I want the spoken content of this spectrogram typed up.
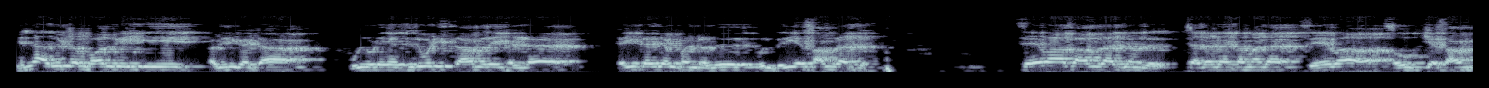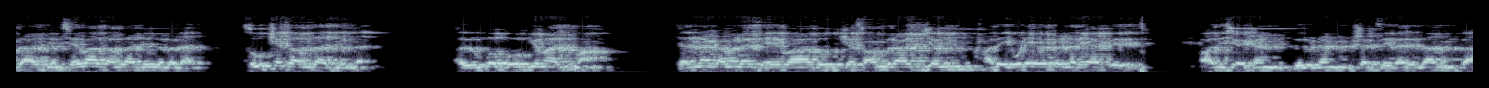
என்ன அதிர்ஷ்டம் பாதுகைக்கு? அப்படின்னு கேட்டா உன்னுடைய திருவடி தாமரைகள்ல கைங்கரியம் பண்றது ஒரு பெரிய சாம்ராஜ்யம். சேவா சாம்ராஜ்யம் அது. சரண கமல சேவா சௌக்கிய சாம்ராஜ்யம். சேவா சாம்ராஜ்யம் சொல்லல சௌக்கிய சாம்ராஜ்யம் அது ரொம்ப போக்கியமா இருக்குமா? சரண கமல சேவா சௌக்கிய சாம்ராஜ்யம். அதை உடையவர்கள் நிறைய பேர். ஆதிசேஷன் திருடன் விஷக்சேனர் எல்லாரும் இருக்கா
